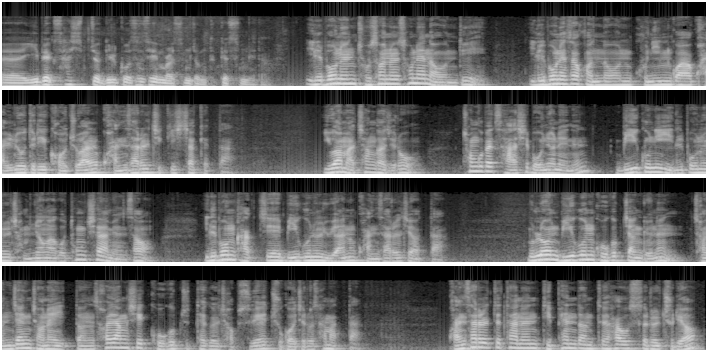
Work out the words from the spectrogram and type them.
240쪽 읽고 선생님 말씀 좀 듣겠습니다. 일본은 조선을 손에 넣은 뒤 일본에서 건너온 군인과 관료들이 거주할 관사를 짓기 시작했다. 이와 마찬가지로 1945년에는 미군이 일본을 점령하고 통치하면서 일본 각지에 미군을 위한 관사를 지었다. 물론 미군 고급 장교는 전쟁 전에 있던 서양식 고급 주택을 접수해 주거지로 삼았다. 관사를 뜻하는 dependent house를 줄여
